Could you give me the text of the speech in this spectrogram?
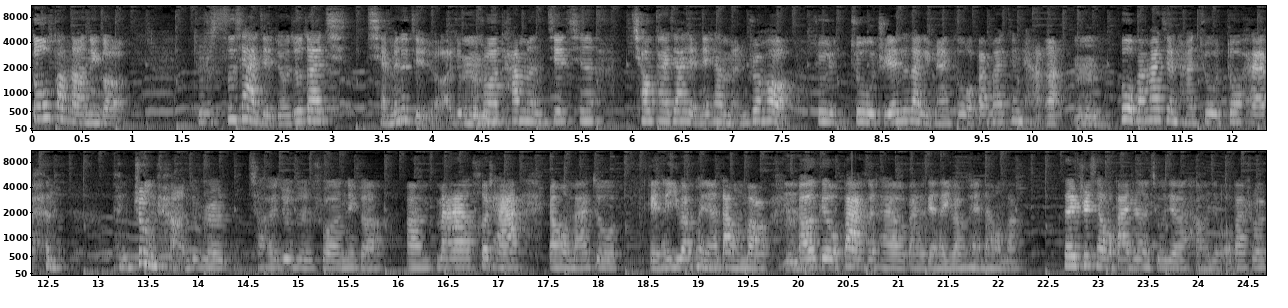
都放到那个就是私下解决，就在前前面就解决了。就比如说他们接亲敲开佳姐那扇门之后，就就直接就在里面给我爸妈敬茶了。嗯给我爸妈敬茶就都还很很正常，就是小黑就是说那个啊妈喝茶，然后我妈就给他一万块钱大红包，嗯然后给我爸喝茶，我爸就给他一万块钱大红包。在之前，我爸真的纠结了好久。我爸说，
